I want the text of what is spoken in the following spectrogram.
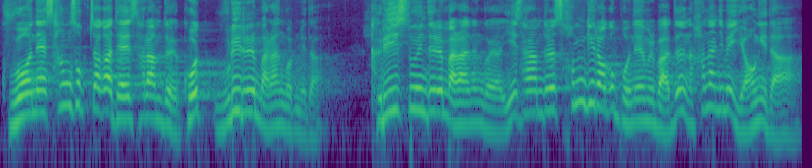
구원의 상속자가 될 사람들, 곧 우리를 말한 겁니다. 그리스도인들을 말하는 거예요. 이 사람들을 섬기라고 보냄을 받은 하나님의 영이다.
